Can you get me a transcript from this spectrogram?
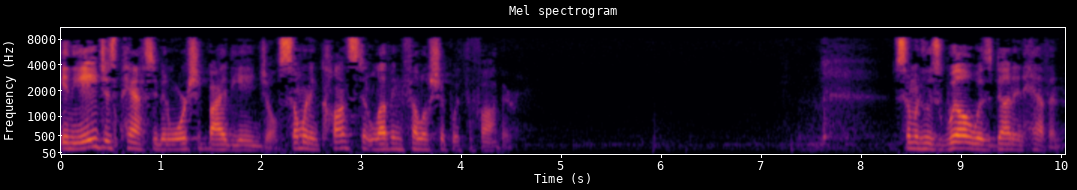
in the ages past had been worshipped by the angels, someone in constant loving fellowship with the Father. Someone whose will was done in heaven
